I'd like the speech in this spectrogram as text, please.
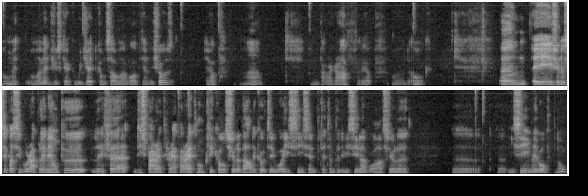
On, va mettre juste quelques widgets, comme ça on va voir bien les choses. Et hop, un paragraphe, et hop, donc. Euh, et je ne sais pas si vous vous rappelez, mais on peut les faire disparaître et apparaître en cliquant sur le barre de côté. Vous voyez ici, c'est peut-être un peu difficile à voir sur le euh, euh, ici, mais bon, donc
